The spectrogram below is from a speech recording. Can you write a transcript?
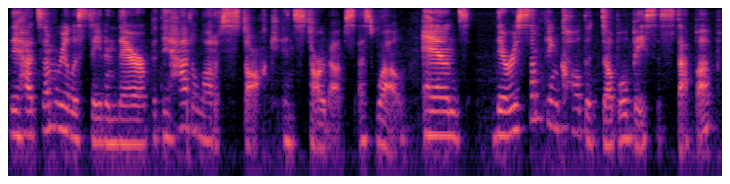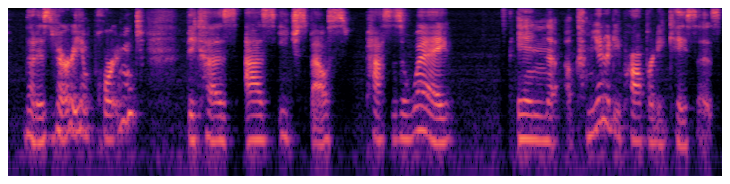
They had some real estate in there, but they had a lot of stock in startups as well. And there is something called a double basis step up that is very important because as each spouse passes away, in community property cases,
